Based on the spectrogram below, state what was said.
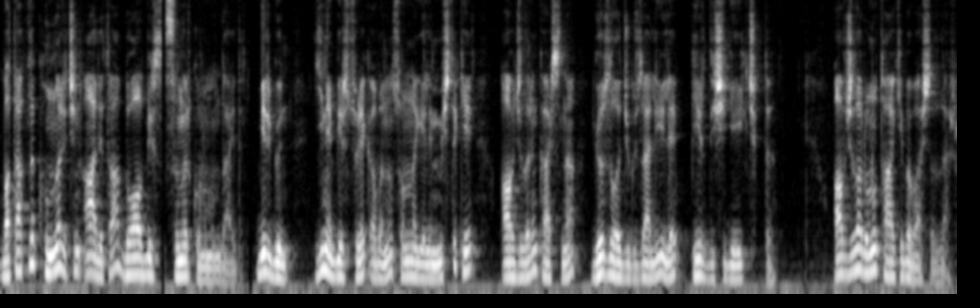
Bataklık Hunlar için adeta doğal bir sınır konumundaydı. Bir gün yine bir sürek avının sonuna gelinmişti ki avcıların karşısına göz alıcı güzelliğiyle bir dişi geyik çıktı. Avcılar onu takibe başladılar.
